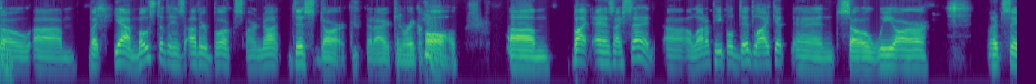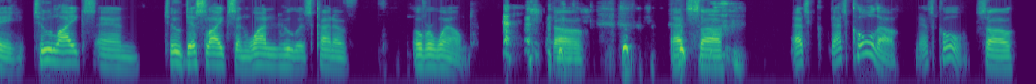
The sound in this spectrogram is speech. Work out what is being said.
so um but yeah, most of his other books are not this dark that I can recall. Um but as I said, uh, a lot of people did like it, and so we are. Let's see, two likes and two dislikes, and one who was kind of overwhelmed. so that's uh, that's that's cool, though. That's cool. So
